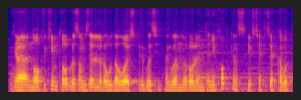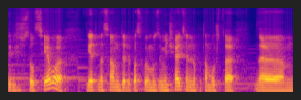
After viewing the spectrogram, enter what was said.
э, но каким-то образом Зеллеру удалось пригласить на главную роль Энтони Хопкинса и всех тех, кого перечислил Сева, и это на самом деле по-своему замечательно, потому что э,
